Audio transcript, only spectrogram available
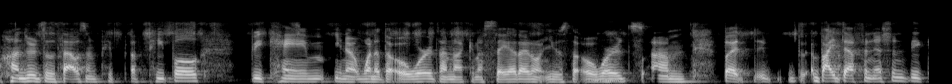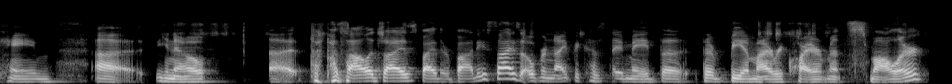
hundreds of thousands pe- of people became, you know, one of the O words. I'm not going to say it. I don't use the O Mhm. words, um, but by definition became, uh, you know, uh, pathologized by their body size overnight because they made the their BMI requirements smaller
